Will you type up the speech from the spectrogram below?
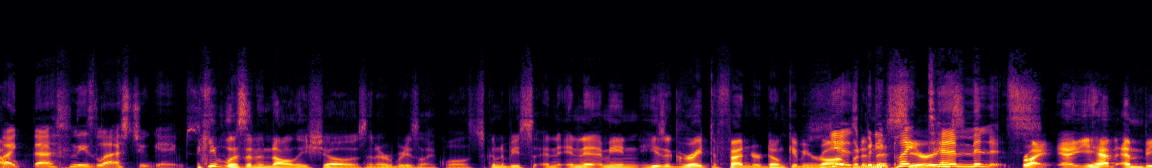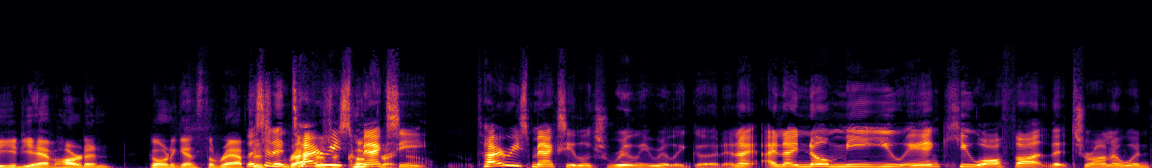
like that in these last two games. I keep listening to all these shows, and everybody's like, "Well, it's going to be." And, and I mean, he's a great defender. Don't get me wrong, is, but but in he this played series, 10 minutes. right? uh, You have Embiid, you have Harden going against the Raptors. Listen, and Raptors Tyrese cooked right Tyrese Maxey looks really, really good. And I and I know me, you, and Q all thought that Toronto would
